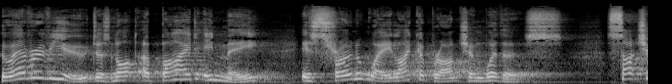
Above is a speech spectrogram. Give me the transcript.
Whoever of you does not abide in me is thrown away like a branch and withers. Such,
